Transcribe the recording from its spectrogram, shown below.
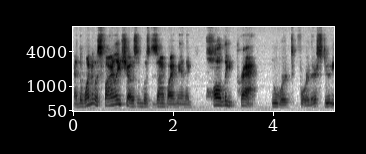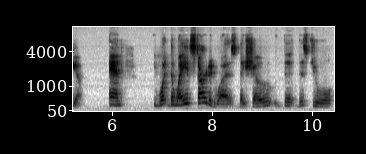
And the one that was finally chosen was designed by a man named Hawley Pratt, who worked for their studio. And what the way it started was they show the, this jewel,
